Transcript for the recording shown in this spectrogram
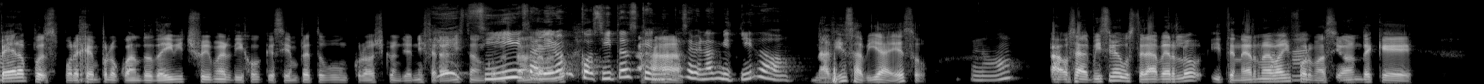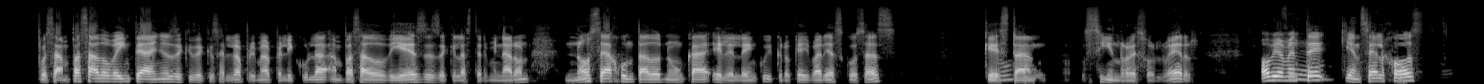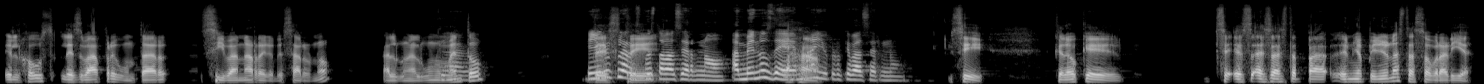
pero pues por ejemplo cuando David Schwimmer dijo que siempre tuvo un crush con Jennifer Aniston. Sí, salieron cositas que nunca se habían admitido. Nadie sabía eso. No. Ah, o sea, a mí sí me gustaría verlo y tener nueva información de que, pues han pasado 20 años de que, que salió la primera película, han pasado 10 desde que las terminaron, no se ha juntado nunca el elenco y creo que hay varias cosas que están sin resolver. Obviamente, quien sea el host, el host les va a preguntar si van a regresar o no, algún algún momento. Yo creo que la este respuesta va a ser no. A menos de Emma, yo creo que va a ser no. Sí, creo que es, hasta en mi opinión hasta sobraría.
